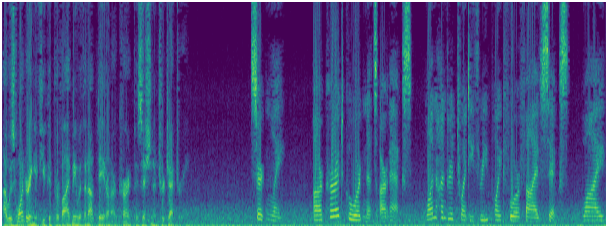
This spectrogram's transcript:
I was wondering if you could provide me with an update on our current position and trajectory. Certainly. Our current coordinates are x 123.456, y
